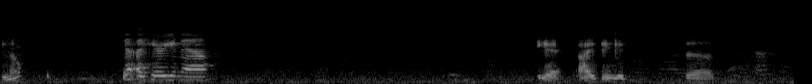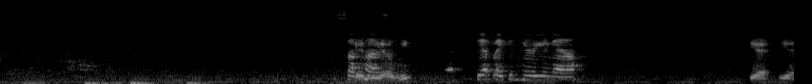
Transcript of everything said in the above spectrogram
You know? Yeah, I hear you now. Yeah, I think it's the. Can you hear me? Yep, I can hear you now. Yeah, yeah.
